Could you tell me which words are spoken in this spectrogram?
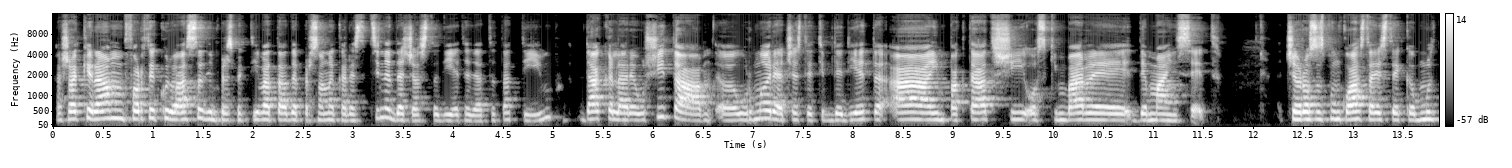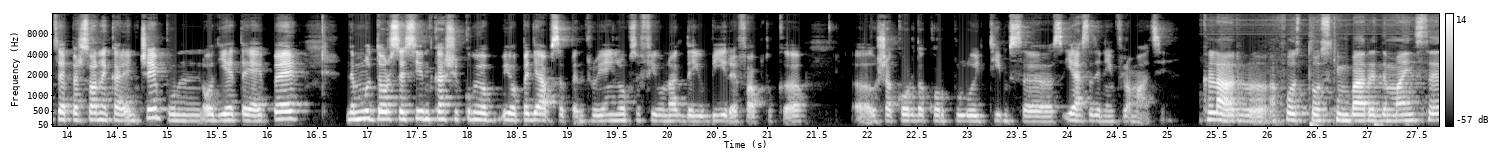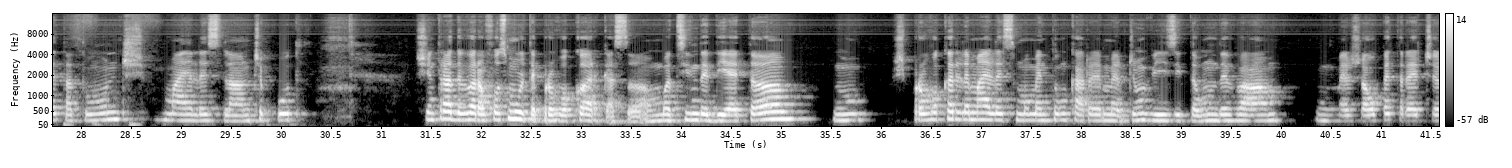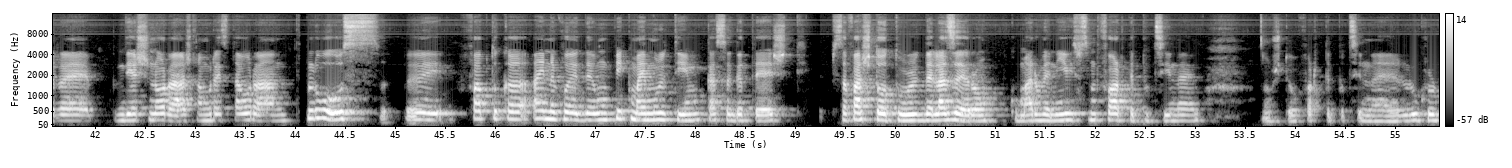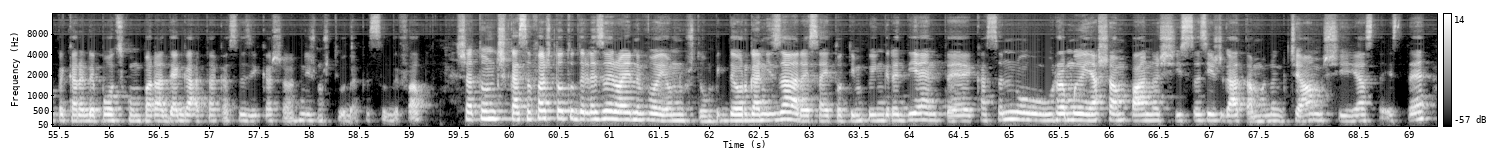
Așa că eram foarte curioasă din perspectiva ta de persoană care se ține de această dietă de atâta timp, dacă la reușita uh, urmării acestui tip de dietă a impactat și o schimbare de mindset. Ce vreau să spun cu asta este că multe persoane care încep un, o dietă IAP de multe ori se simt ca și cum e o, e o pedeapsă pentru ei, în loc să fie un act de iubire, faptul că uh, își acordă corpului timp să iasă din inflamație. Clar, a fost o schimbare de mindset atunci, mai ales la început. Și într-adevăr au fost multe provocări ca să mă țin de dietă și provocările mai ales în momentul în care mergi în vizită undeva, mergi la o petrecere, când ești în oraș, la un restaurant. Plus, faptul că ai nevoie de un pic mai mult timp ca să gătești, să faci totul de la zero, cum ar veni. Sunt foarte puține nu știu, foarte puține lucruri pe care le poți cumpăra de gata, ca să zic așa, nici nu știu dacă sunt de fapt. Și atunci, ca să faci totul de la zero, ai nevoie, nu știu, un pic de organizare, să ai tot timpul ingrediente, ca să nu rămâi așa în pană și să zici gata, mănânc ce am și asta este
